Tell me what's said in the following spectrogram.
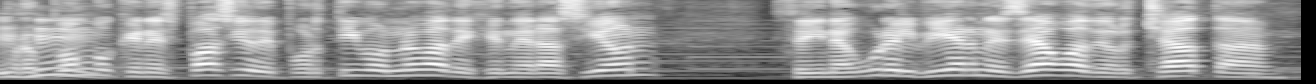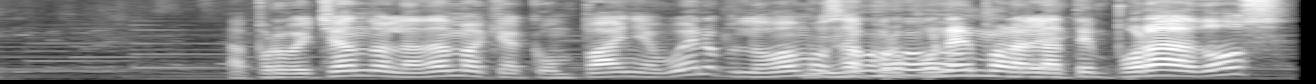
propongo que en Espacio Deportivo Nueva de Generación se inaugure el viernes de agua de horchata, aprovechando a la dama que acompaña. Bueno, pues lo vamos a No, proponer para hombre. la temporada 2.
